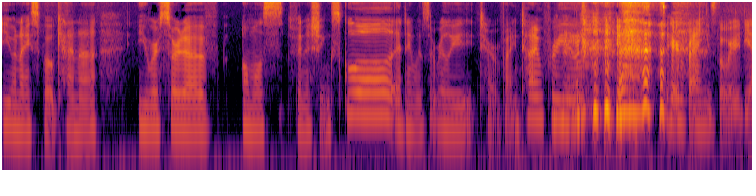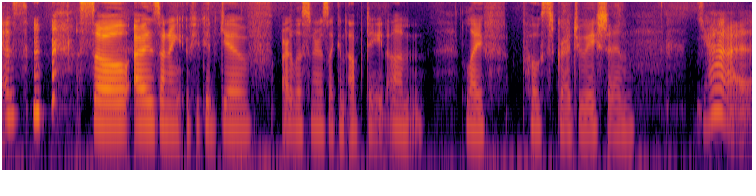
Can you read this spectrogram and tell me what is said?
you and I spoke, Hannah, you were sort of almost finishing school and it was a really terrifying time for you. Terrifying is the word, yes. so I was wondering if you could give our listeners like an update on life post graduation. Yeah.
